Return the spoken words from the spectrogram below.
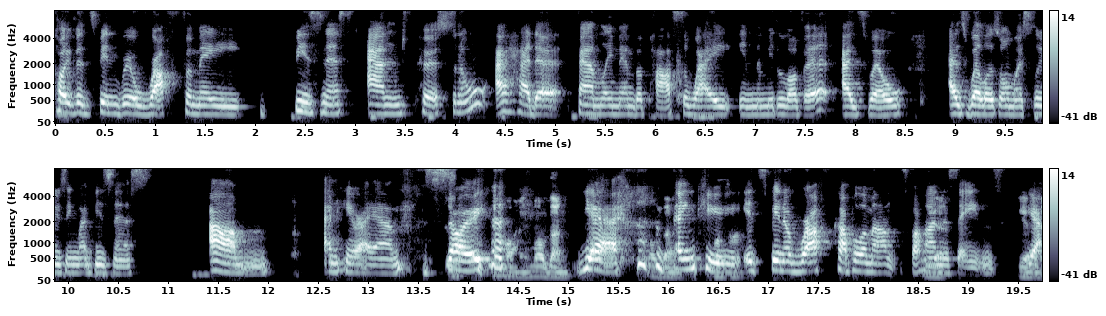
COVID's been real rough for me, business and personal. I had a family member pass away in the middle of it as well, as well as almost losing my business. Um, and here I am. So. Well done. yeah, Well done. thank Well you. done. It's been a rough couple of months behind Yeah. the scenes. Yeah, Yeah.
